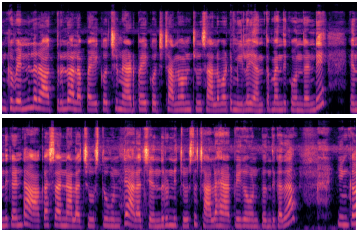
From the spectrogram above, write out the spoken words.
ఇంకా వెన్నెల రాత్రులు అలా పైకి వచ్చి మేడ పైకి వచ్చి చందమామ చూసి అలవాటు మీలో ఎంతమందికి ఉందండి? ఎందుకంటే ఆకాశాన్ని అలా చూస్తూ ఉంటే అలా చంద్రుడిని చూస్తూ చాలా హ్యాపీగా ఉంటుంది కదా. ఇంకా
